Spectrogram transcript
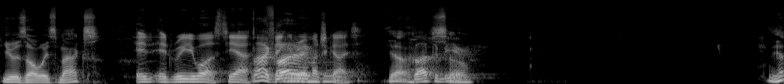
you as always, Max. It it really was. Yeah, Ah, thank you very much, guys. Yeah, Glad to be here. Yeah,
